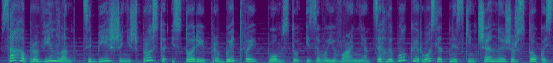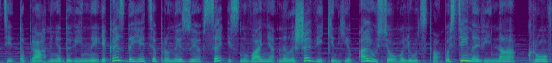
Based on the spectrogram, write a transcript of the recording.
Сага про Вінланд це більше ніж просто історії про битви, помсту і завоювання. Це глибокий розгляд нескінченної жорстокості та прагнення до війни, яке, здається, пронизує все існування не лише вікінгів, а й усього людства. Постійна війна, кров,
